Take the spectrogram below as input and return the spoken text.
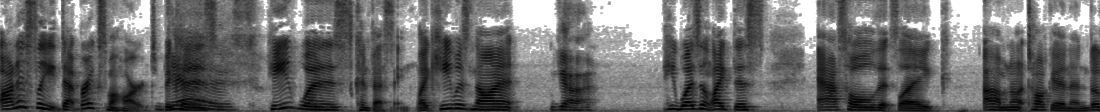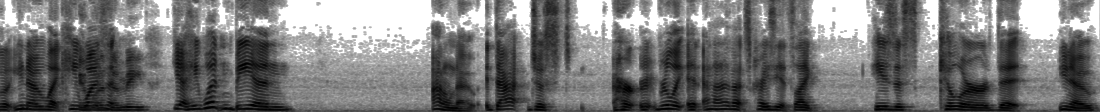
honestly, that breaks my heart because Yes. he was confessing. Like he was not Yeah. he wasn't like this asshole that's like I'm not talking and you know like he wasn't, wasn't me. yeah he wasn't being I don't know that just hurt it really it, and I know that's crazy it's like he's this killer that you know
